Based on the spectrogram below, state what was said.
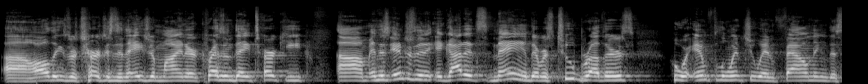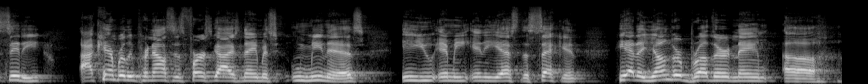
Uh, all these are churches in Asia Minor, present day Turkey. Um, and it's interesting, it got its name. There was two brothers who were influential in founding the city. I can't really pronounce his first guy's name. It's Eumenes, E-U-M-E-N-E-S, the second. He had a younger brother named uh.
